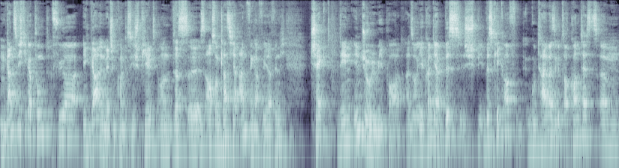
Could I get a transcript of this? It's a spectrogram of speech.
Ein ganz wichtiger Punkt für, egal in welchem Contest ihr spielt, und das äh, ist auch so ein klassischer Anfängerfehler, finde ich, checkt den Injury Report. Also ihr könnt ja bis, bis Kickoff, gut, teilweise gibt es auch Contests, ähm,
